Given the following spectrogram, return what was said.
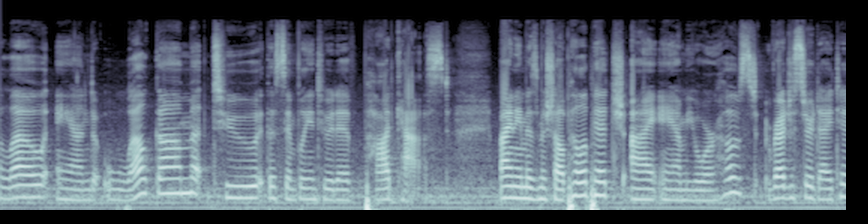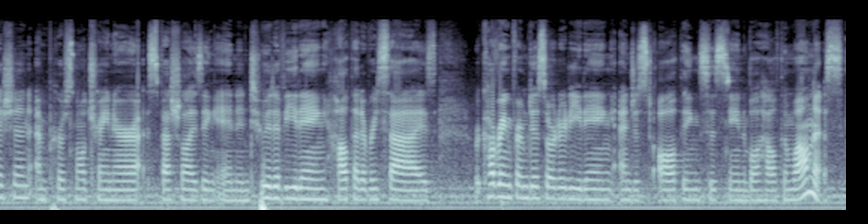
Hello, and welcome to the Simply Intuitive podcast. My name is Michelle Pillepich. I am your host, registered dietitian, and personal trainer specializing in intuitive eating, health at every size, recovering from disordered eating, and just all things sustainable health and wellness.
